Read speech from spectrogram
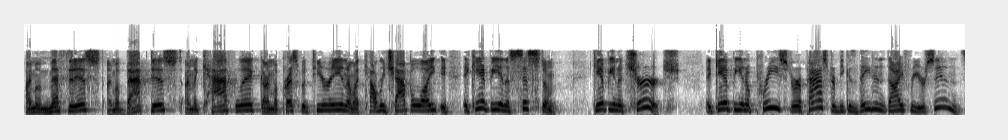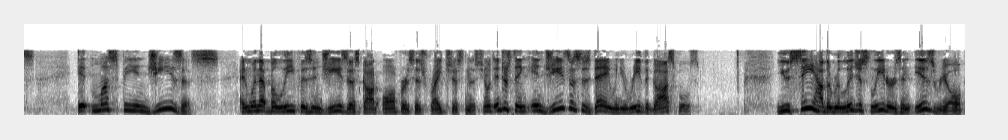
I'm a Methodist. I'm a Baptist. I'm a Catholic. I'm a Presbyterian. I'm a Calvary Chapelite. It, it can't be in a system. It can't be in a church. It can't be in a priest or a pastor because they didn't die for your sins. It must be in Jesus. And when that belief is in Jesus, God offers his righteousness. You know, it's interesting. In Jesus' day, when you read the Gospels, you see how the religious leaders in Israel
